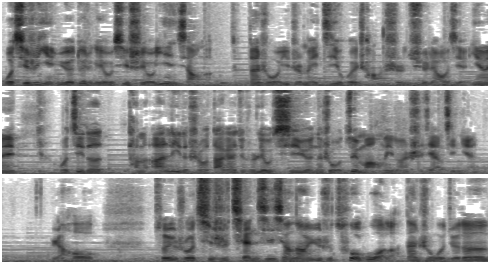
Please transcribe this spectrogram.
我其实隐约对这个游戏是有印象的，但是我一直没机会尝试去了解，因为我记得他们安利的时候大概就是六七月，那是我最忙的一段时间，今年，然后。所以说，其实前期相当于是错过了，但是我觉得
